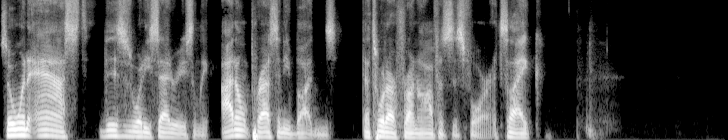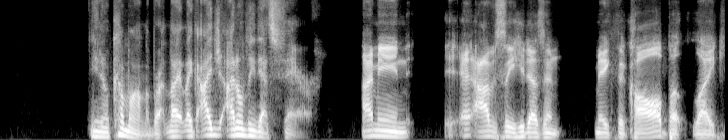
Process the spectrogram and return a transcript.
so when asked, this is what he said recently. I don't press any buttons. That's what our front office is for. It's like, you know, come on, LeBron. Like, like I, I don't think that's fair. I mean, eh, obviously he doesn't make the call, but like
